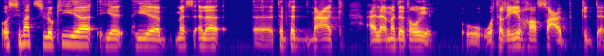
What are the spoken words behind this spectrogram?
والسمات السلوكية هي هي مسألة تمتد معك على مدى طويل وتغييرها صعب جدا.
